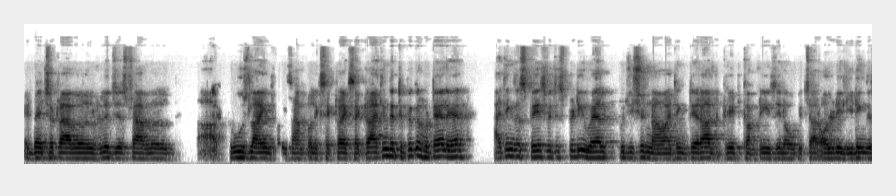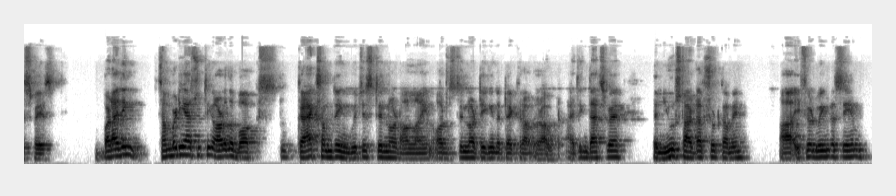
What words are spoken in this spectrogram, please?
adventure travel, religious travel, uh, cruise lines, for example, etc., etc. I think the typical hotel air, I think the space which is pretty well positioned now. I think there are great companies, you know, which are already leading this space. But I think somebody has to think out of the box to crack something which is still not online or still not taking the tech route. I think that's where the new startup should come in. Uh, if you're doing the same,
